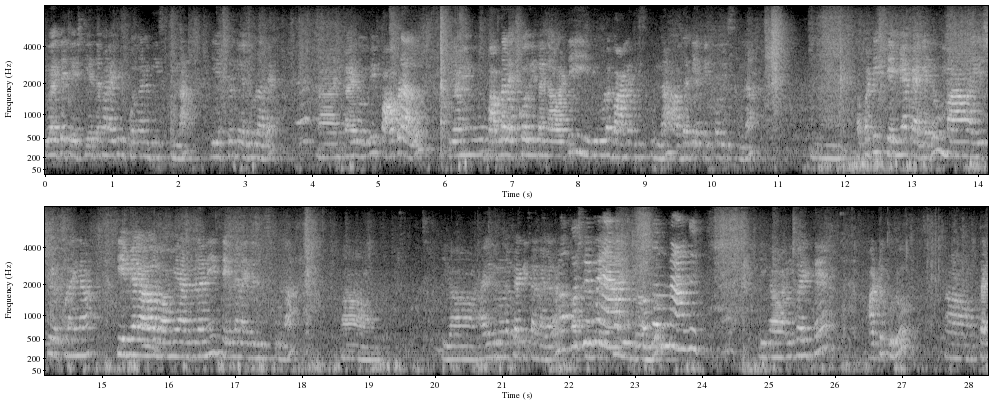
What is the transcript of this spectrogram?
ఇవైతే టేస్ట్ చేద్దామని అయితే కొంచెం తీసుకున్నా. లేదు చూడాలి. ఇంకా ఇవి పాపడాలు. ఇక మేము పాపడాలు ఎక్కువ తింటాం కాబట్టి ఇవి కూడా బాగానే తీసుకున్నా. అర్ధ కిలోకి ఎక్కువ తీసుకున్నా. ఒకటి సేమియా ప్యాకెట్. మా యశు ఎప్పుడైనా సేమియా కావాలి మమ్మీ అంటాడని సేమియాని అయితే తీసుకున్నా. ఇక ఐదు నూనె ప్యాకెట్ అన్నా కదా. ఇక ఇవైతే అటుకులు పెడ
